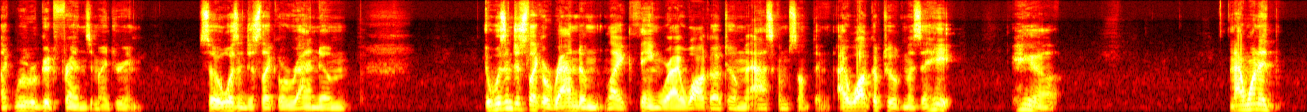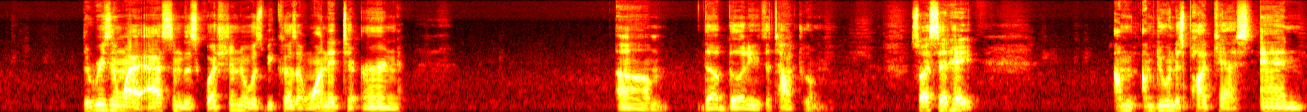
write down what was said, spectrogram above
like we were good friends in my dream. So it wasn't just like a random it wasn't just like a random like thing where I walk up to him and ask him something. I walk up to him and say, "Hey, hey," uh, and I wanted. The reason why I asked him this question was because I wanted to earn um, the ability to talk to him. So I said, "Hey, I'm I'm doing this podcast, and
